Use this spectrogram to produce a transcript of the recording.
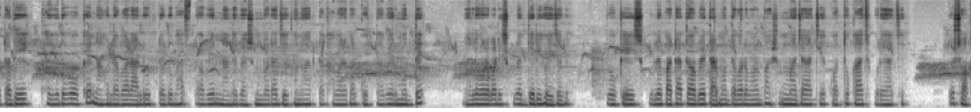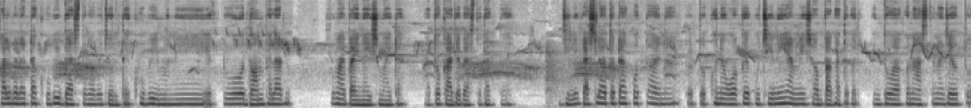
ওটা দিয়েই খাইয়ে দেবো ওকে। না হলে আবার আলু টালু ভাজতে হবে, নাহলে বেসন বড়া যে কোনো একটা খাবার আবার করতে হবে এর মধ্যে। নাহলে ওর আবার স্কুলের দেরি হয়ে যাবে। তো ওকে স্কুলে পাঠাতে হবে, তার মধ্যে আবার আমার বাসন মাজা আছে, কত কাজ করে আছে। তো সকালবেলাটা খুবই ব্যস্তভাবে চলতে খুবই মানে একটুও দম ফেলার সময় পাই না এই সময়টা। এত কাজে ব্যস্ত থাকতে হয়। ঝিলিক আসলে অতটা করতে হয় না। ততক্ষণে ওকে কুচিয়ে নিয়ে আমি সব বাগাতে পারি। কিন্তু ও এখন আসতে না যেহেতু,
